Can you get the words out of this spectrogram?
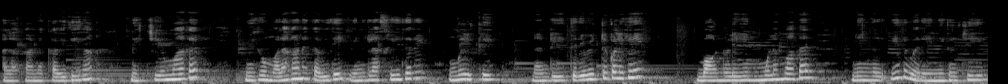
அழகான கவிதை தான் நிச்சயமாக மிகவும் அழகான கவிதை. வெண்ணிலா ஸ்ரீதரை உங்களுக்கு நன்றி தெரிவித்துக் கொள்கிறேன். வானொலியின் மூலமாக நீங்கள் இதுவரை நிகழ்ச்சியில்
